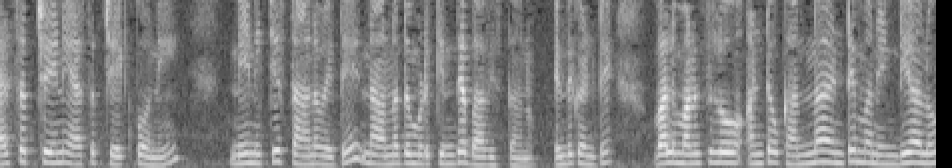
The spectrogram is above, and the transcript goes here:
యాక్సెప్ట్ చేయని యాక్సెప్ట్ చేయకపోని నేను ఇచ్చే స్థానం అయితే నా అన్నదమ్ముడి కిందే భావిస్తాను. ఎందుకంటే వాళ్ళ మనసులో అంటే ఒక అన్న అంటే మన ఇండియాలో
